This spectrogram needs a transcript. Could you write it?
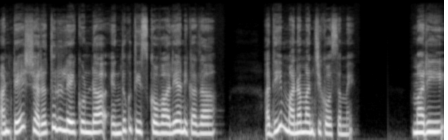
అంటే షరతులు లేకుండా ఎందుకు తీసుకోవాలి అని కదా? అది మన మంచి కోసమే. మరి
